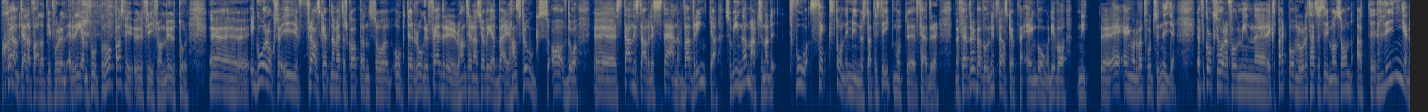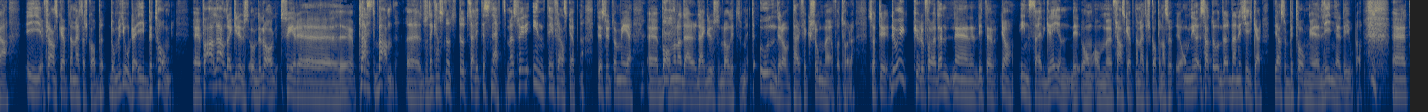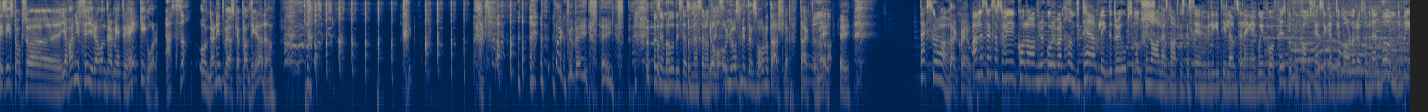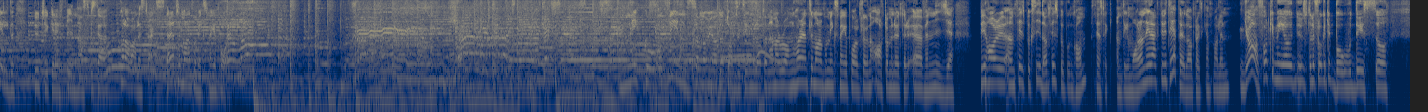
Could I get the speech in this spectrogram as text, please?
skönt i alla fall att vi får en ren fotboll. Hoppas vi fri från mutor. Eh, igår också i Franska öppna mästerskapen så åkte Roger Federer ur. Han tränas ju av Edberg. Han slogs av då eh, Stanislav, eller Stan Wawrinka, som innan matchen hade 2-16 i minusstatistik mot eh, Federer. Men Federer har bara vunnit Franska öppna en gång och det var 90 eh, en gång, det var 2009. Jag fick också höra från min eh, expert på området, Hasse Simonsson, att eh, linjerna i Franska öppna mästerskapet, de är gjorda i betong. Eh, På alla andra grusunderlag så är det eh, plastband, eh, så den kan studsa lite snett. Men så är det inte i Franska öppna. Dessutom är banorna där, det här grusunderlaget ett under av perfektion har jag fått höra. Så att det, det var ju kul att föra den eh, lite ja, inside-grejen om, om Franska öppna mästerskapen. Alltså, om ni satt och undrade när ni kikar, det är alltså betonglinjer det är gjort av. Eh, till sist också, jag vann ju 400 meter häck igår. Alltså? Undrar ni inte vad jag ska plantera den? Tack för mig, hej. Får se om Bodis smsar något Ja, taxi. och jag som inte ens har något arsle. Tack för mig, hej. Tack ska du ha. Tack själv. Alldeles strax ska vi kolla av hur det går i vår hundtävling. Det drar ihop sig mot final här snart. Vi ska se hur vi ligger till än så länge. Gå in på facebook.com snedstreck morgon och rösta på den hundbild du tycker är finast. Vi ska kolla av alldeles strax. Det här är Äntligen morgon på Mix Megapol. Som de ju har döpt om sig till med låten Am I wrong har äntligen morgon på Mix Megapol klockan är 18 minuter över 9. Vi har en Facebook-sida, facebook.com, snedstreck äntligen morgon. Är det aktiviteter idag, praktikant Malin? Ja, folk är med och ställer frågor till Bodis och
